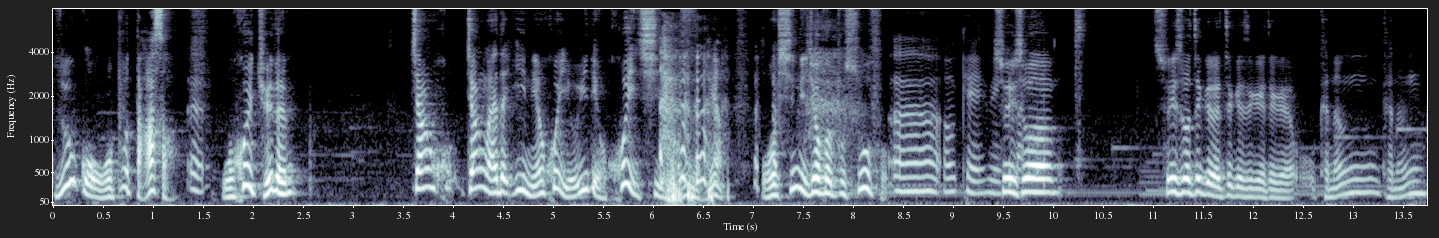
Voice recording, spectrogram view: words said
如果我不打扫，嗯我会觉得将会将来的一年会有一点晦气还是怎么样，我心里就会不舒服。嗯，OK，所以说，所以说这个这个这个这个可能可能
